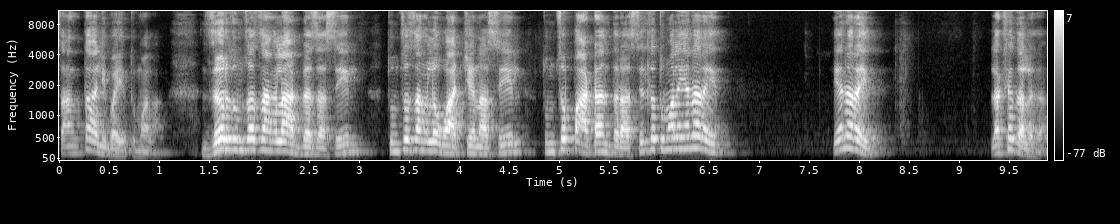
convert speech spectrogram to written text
सांगता आली पाहिजे तुम्हाला. जर तुमचा चांगला अभ्यास असेल तुमचं चांगलं वाचन असेल तुमचं पाठांतर असेल तर तुम्हाला येणार आहेत. येणार आहेत. लक्षात आलं का?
